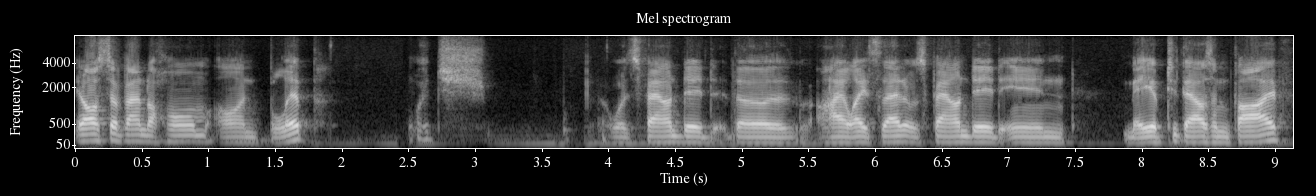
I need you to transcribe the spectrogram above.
It also found a home on Blip, which was founded. The highlights that it was founded in May of 2005.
